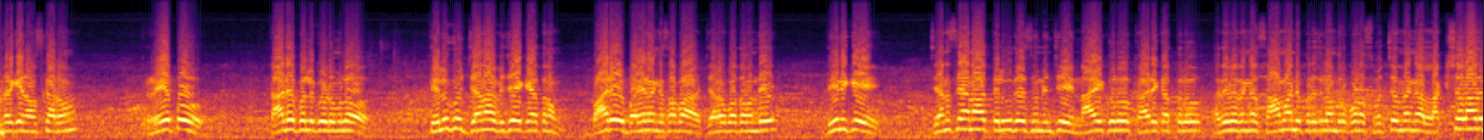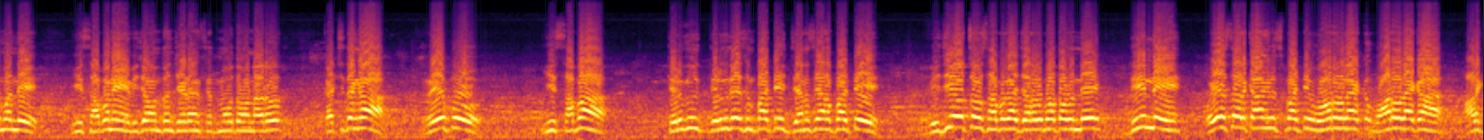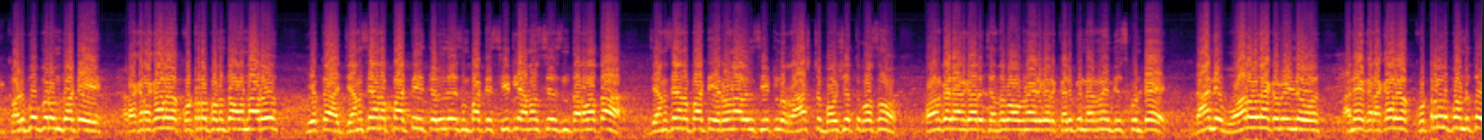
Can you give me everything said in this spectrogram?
అందరికీ నమస్కారం. రేపు తాడేపల్లిగూడెంలో తెలుగు జన విజయకేతనం భారీ బహిరంగ సభ జరగబోతోంది. దీనికి జనసేన తెలుగుదేశం నుంచి నాయకులు కార్యకర్తలు అదేవిధంగా సామాన్య ప్రజలందరూ కూడా స్వచ్ఛందంగా లక్షలాది మంది ఈ సభని విజయవంతం చేయడానికి సిద్ధమవుతూ ఉన్నారు. ఖచ్చితంగా రేపు ఈ సభ తెలుగు తెలుగుదేశం పార్టీ జనసేన పార్టీ విజయోత్సవ సభగా జరగబోతోంది. దీన్ని వైఎస్ఆర్ కాంగ్రెస్ పార్టీ ఓరవలేక ఓరవలేక వాళ్ళకి కడుపుబ్బరంతో రకరకాలుగా కుట్రలు పడుతూ ఉన్నారు. ఈ యొక్క జనసేన పార్టీ తెలుగుదేశం పార్టీ సీట్లు అనౌన్స్ చేసిన తర్వాత జనసేన పార్టీ ఇరవై నాలుగు సీట్లు రాష్ట్ర భవిష్యత్తు కోసం పవన్ కళ్యాణ్ గారు చంద్రబాబు నాయుడు గారు కలిపి నిర్ణయం తీసుకుంటే దాన్ని ఓరవలేక వీళ్ళు అనేక రకాలుగా కుట్రలు పండుతూ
